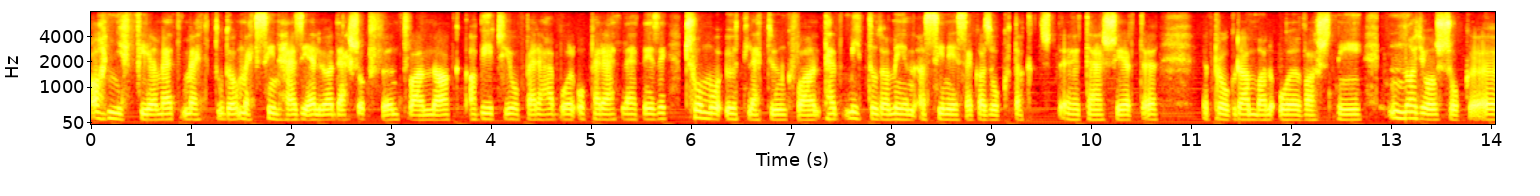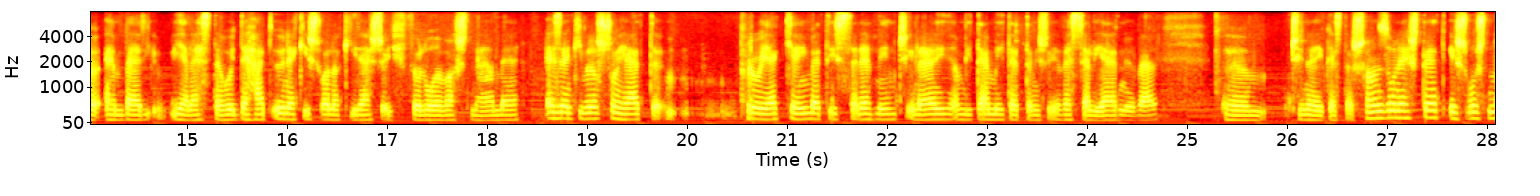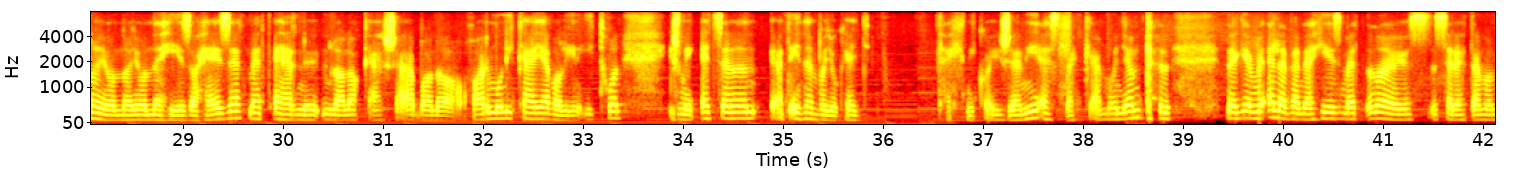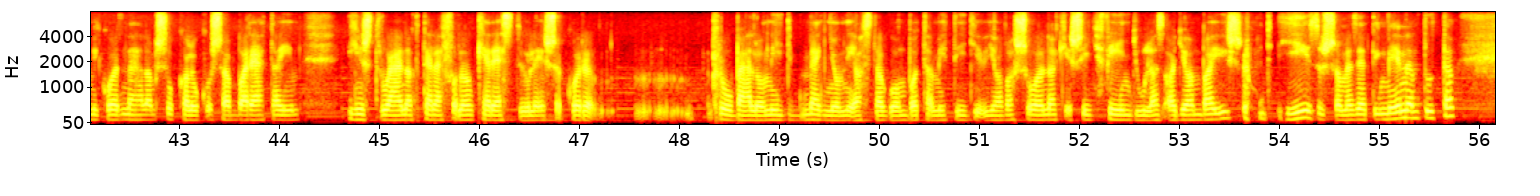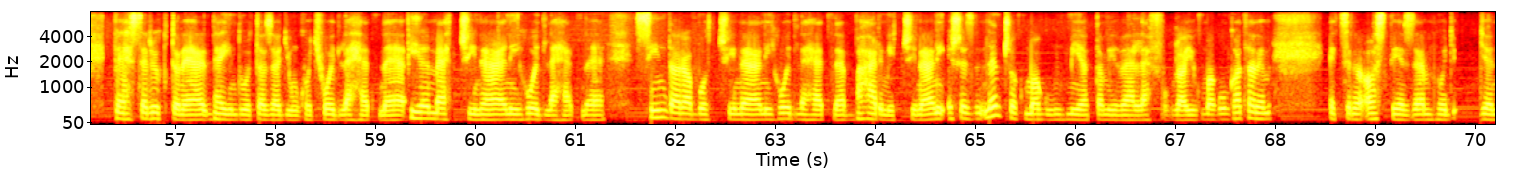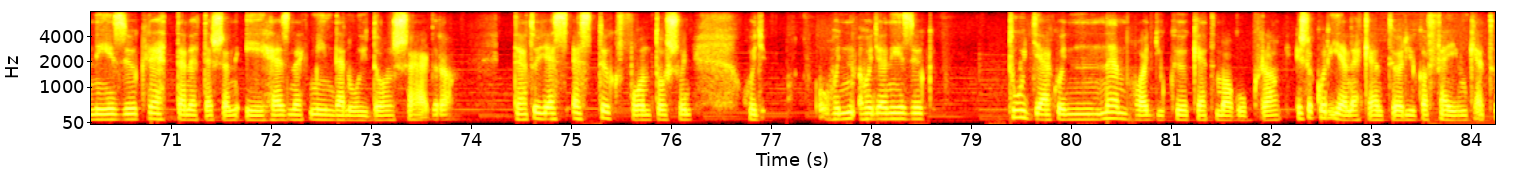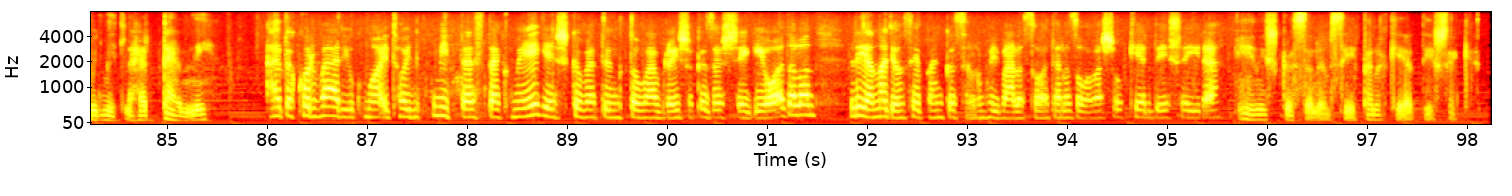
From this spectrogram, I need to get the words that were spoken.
annyi filmet meg tudom, meg színházi előadások fönt vannak, a Bécsi Operából operát lehet nézni, csomó ötletünk van, tehát mit tudom én a színészek az oktatásért programban olvasni. Nagyon sok ember jelezte, hogy de hát őnek is van a írás, hogy fölolvasnám-e. Ezen kívül a saját projektjeimet is szeretném csinálni, amit említettem is, hogy a Veszeli Ernővel öm, csináljuk ezt a sanzonestet, és most nagyon-nagyon nehéz a helyzet, mert Ernő ül a lakásában a harmonikájával, én itthon, és még egyszerűen, hát én nem vagyok egy technikai zseni, ezt meg kell mondjam, tehát nekem eleve nehéz, mert nagyon szeretem, amikor nálam sokkal okosabb barátaim instruálnak telefonon keresztül, és akkor próbálom így megnyomni azt a gombot, amit így javasolnak, és így fénygyúl az agyamba is, hogy Jézusom, ezért így miért nem tudtam. Persze rögtön el, beindult az agyunk, hogy hogy lehetne filmet csinálni, hogy lehetne színdarabot csinálni, hogy lehetne bármit csinálni, és ez nem csak magunk miatt, amivel lefoglaljuk magunkat, hanem egyszerűen azt érzem, hogy a nézők rettenetesen éheznek minden újdonságra. Tehát, hogy ez, ez tök fontos, hogy, hogy hogy, hogy a nézők tudják, hogy nem hagyjuk őket magukra, és akkor ilyeneken törjük a fejünket, hogy mit lehet tenni. Hát akkor várjuk majd, hogy mit tesztek még, és követünk továbbra is a közösségi oldalon. Lia, nagyon szépen köszönöm, hogy válaszoltál az olvasók kérdéseire. Én is köszönöm szépen a kérdéseket.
